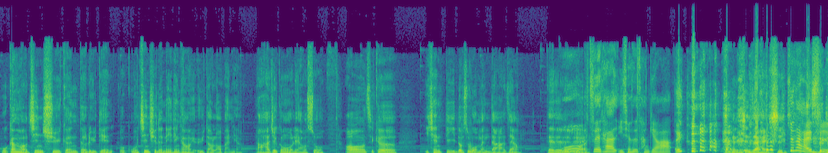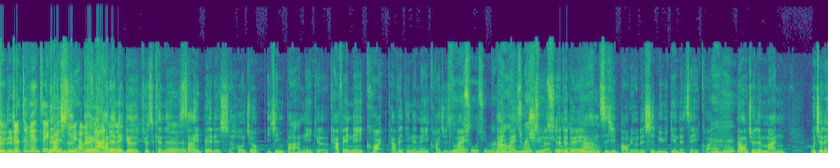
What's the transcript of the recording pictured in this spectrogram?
我刚好进去跟德旅店，我我进去的那一天刚好有遇到老板娘，然后她就跟我聊说，哦，这个以前地都是我们的啊，这样，对对对对，哦、所以他以前是长桥啊，哎、欸，他可能现在还是，现在还是，就这边这一块是属于他们家的，就是、对他的那个就是可能上一辈的时候就已经把那个咖啡那一块，咖啡厅的那一块就是卖出去吗？卖卖出去了，哦、去了对对对，嗯、然后他们自己保留的是旅店的这一块，嗯、那我觉得蛮。我觉得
